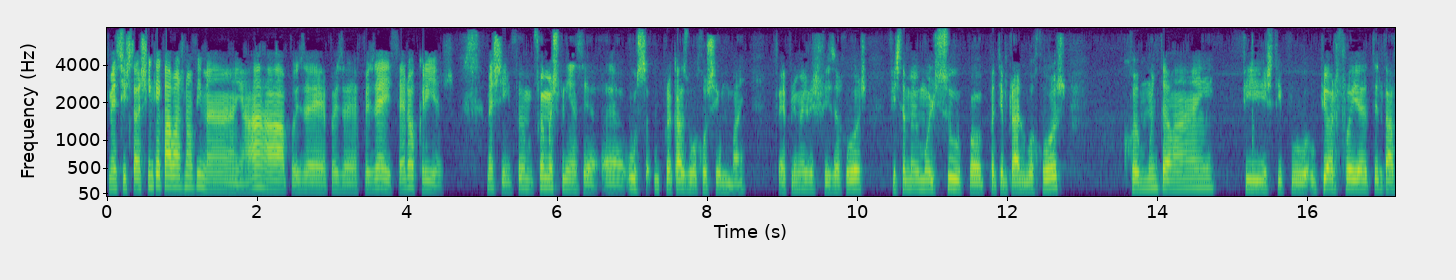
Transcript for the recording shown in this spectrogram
Começa isto às 5 e acaba às 9 e meia. Ah, ah, pois é, pois é, pois é, isso era o que querias. Mas sim, foi, foi uma experiência. Uh, o, por acaso o arroz saiu-me bem. Foi a primeira vez que fiz arroz. Fiz também o molho sul para, para temperar o arroz correu muito bem. Fiz tipo, o pior foi a tentar,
